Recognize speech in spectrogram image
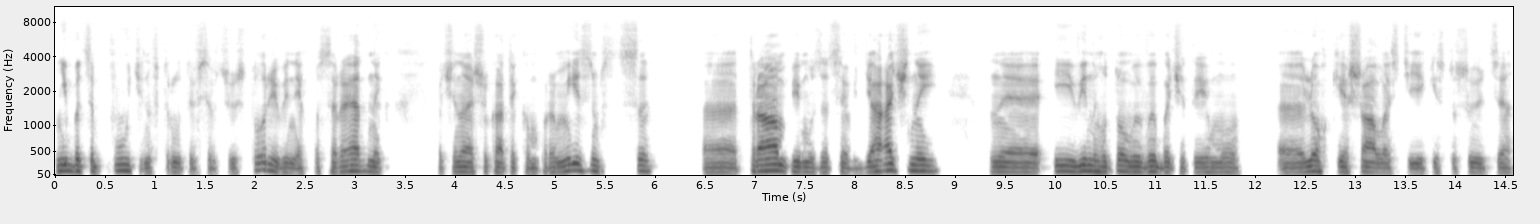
ніби це Путін втрутився в цю історію. Він як посередник починає шукати компроміс з е, Трамп йому за це вдячний, е, і він готовий вибачити йому е, легкі шалості, які стосуються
